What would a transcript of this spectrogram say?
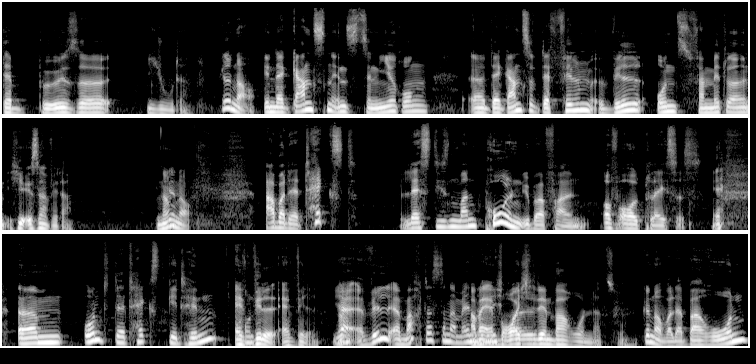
der böse Jude. Genau. In der ganzen Inszenierung, äh, der ganze, der Film will uns vermitteln, hier ist er wieder. Ne? Genau. Aber der Text lässt diesen Mann Polen überfallen, of all places. Ja. Ähm, und der Text geht hin. Er will, er will. Ja, ne? er will, er macht das dann am Ende. Aber er nicht, bräuchte weil, den Baron dazu. Genau, weil der Baron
